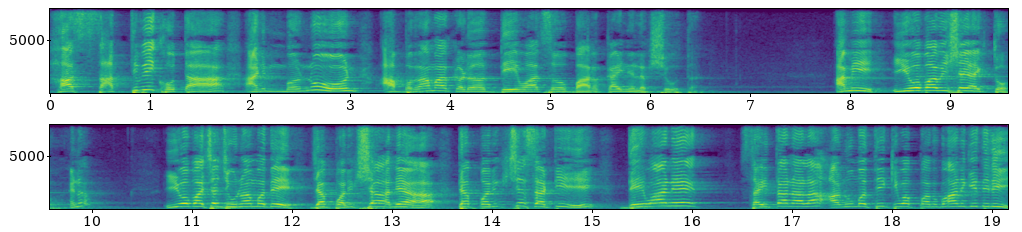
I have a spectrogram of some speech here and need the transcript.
हा सात्विक होता आणि म्हणून अब्रामाकडं देवाचं बारकाईने लक्ष होतं. आम्ही इयोबाविषयी ऐकतो है ना? इयोबाच्या जीवनामध्ये ज्या परीक्षा आल्या त्या परीक्षेसाठी देवाने सैतानाला अनुमती किंवा परवानगी दिली.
